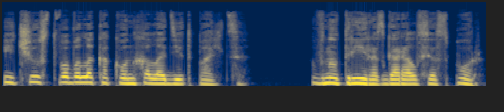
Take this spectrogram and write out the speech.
и чувствовала, как он холодит пальцы. Внутри разгорался спор.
